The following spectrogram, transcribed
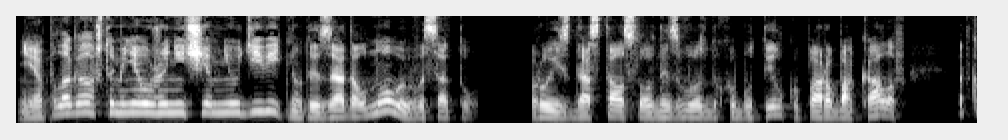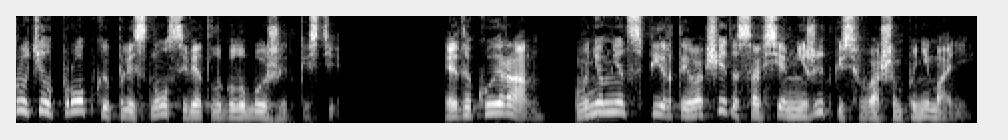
«Я полагал, что меня уже ничем не удивить, но ты задал новую высоту». Руис достал словно из воздуха бутылку, пару бокалов, открутил пробку и плеснул светло-голубой жидкости. «Это куиран. В нем нет спирта, и вообще это совсем не жидкость в вашем понимании».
